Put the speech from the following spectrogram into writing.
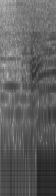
But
